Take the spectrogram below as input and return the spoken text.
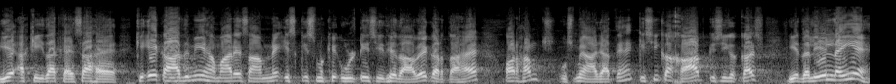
ये अकीदा कैसा है कि एक आदमी हमारे सामने इस किस्म के उल्टी सीधे दावे करता है और हम उसमें आ जाते हैं, किसी का ख्वाब, किसी का कश ये दलील नहीं है।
